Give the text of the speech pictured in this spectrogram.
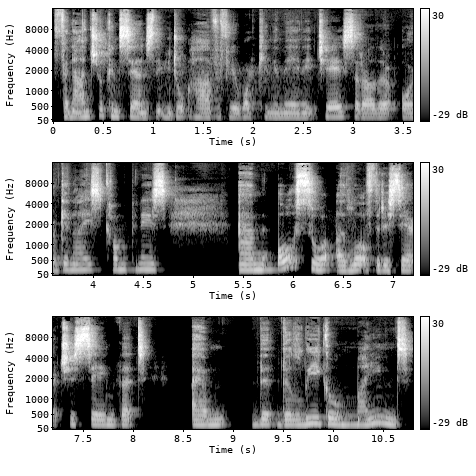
financial concerns that you don't have if you're working in the NHS or other organised companies. Um, also, a lot of the research is saying that um, the, the legal mind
